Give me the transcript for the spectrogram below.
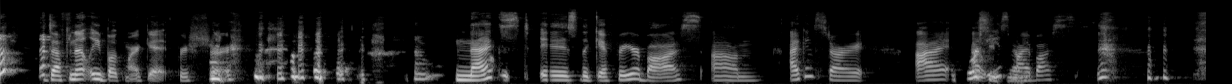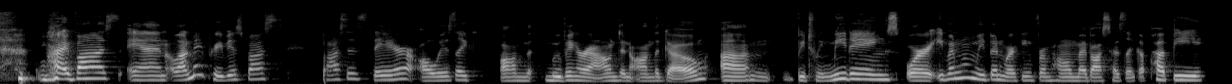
Definitely bookmark it for sure. Next is the gift for your boss. Um, I can start. I at least my boss my boss and a lot of my previous boss bosses, they're always like on the, moving around and on the go um, between meetings or even when we've been working from home. My boss has like a puppy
